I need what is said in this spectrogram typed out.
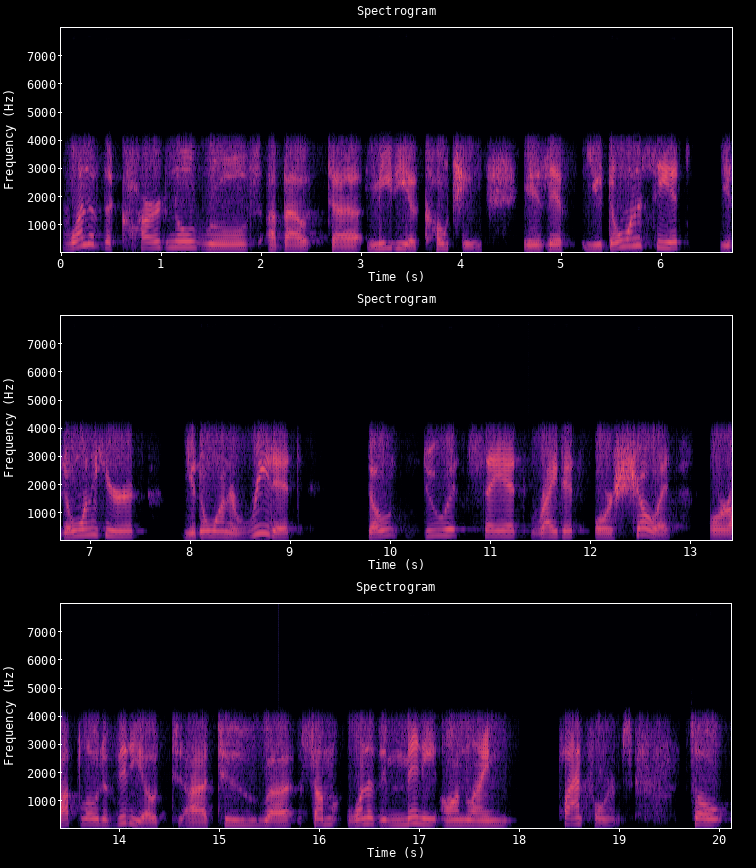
one of the cardinal rules about uh, media coaching is if you don't want to see it, you don't want to hear it, you don't want to read it, don't do it, say it, write it, or show it, or upload a video t- uh, to uh, some one of the many online platforms. So,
